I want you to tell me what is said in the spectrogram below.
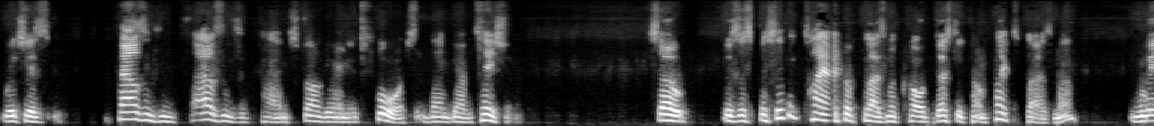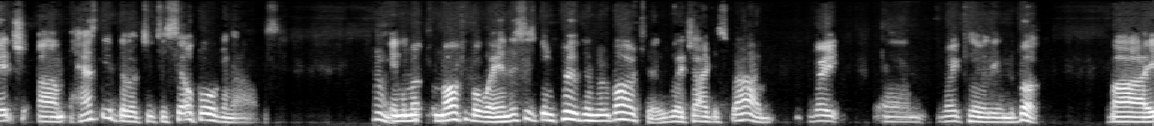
which is thousands and thousands of times stronger in its force than gravitation. So there's a specific type of plasma called dusty complex plasma, which um, has the ability to self-organize hmm. in the most remarkable way. And this has been proved in the laboratory, which I describe very, um, very clearly in the book by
